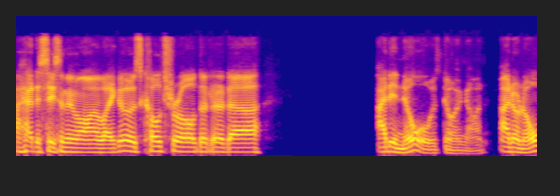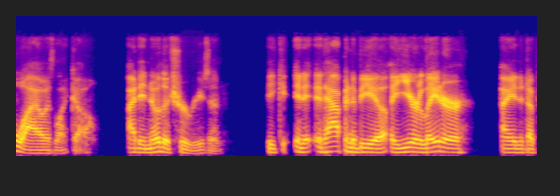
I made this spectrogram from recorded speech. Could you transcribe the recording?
I had to say something along like, oh, it's cultural, da da da. I didn't know what was going on. I don't know why I was let go. I didn't know the true reason. And it, it happened to be a, a, year later. I ended up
